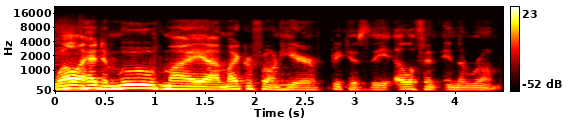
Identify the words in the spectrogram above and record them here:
Well, I had to move my uh, microphone here because the elephant in the room.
